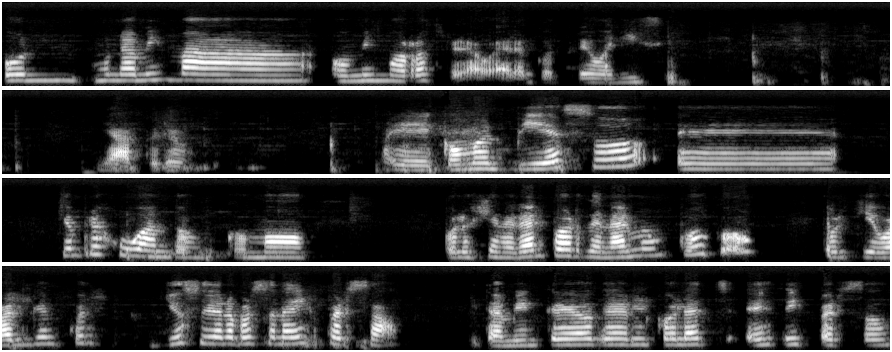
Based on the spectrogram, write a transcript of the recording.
un, una misma, un mismo rostro. Era, bueno, lo encontré buenísimo. Ya, pero eh, ¿cómo empiezo? Eh, siempre jugando, como por lo general para ordenarme un poco, porque igual yo soy una persona dispersa y también creo que el collage es disperso,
